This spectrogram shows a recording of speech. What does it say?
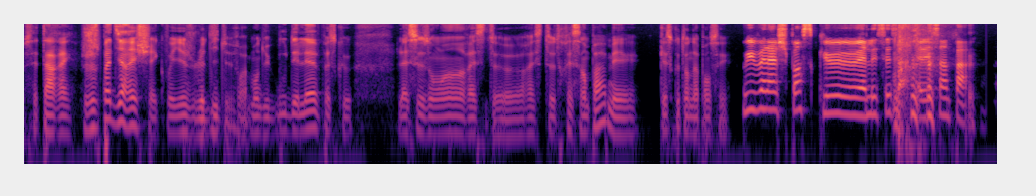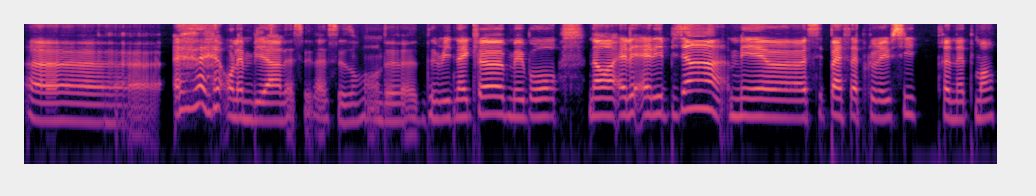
cet arrêt? Je n'ose pas dire échec, vous voyez, je le dis vraiment du bout des lèvres parce que la saison 1 reste, reste très sympa, mais Qu'est-ce que tu en as pensé? Oui, voilà, je pense qu'elle est, elle est sympa. Euh, on l'aime bien, la, la saison de, de, Midnight Club, mais bon, non, elle, elle est bien, mais euh, c'est pas sa plus réussie, très nettement,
